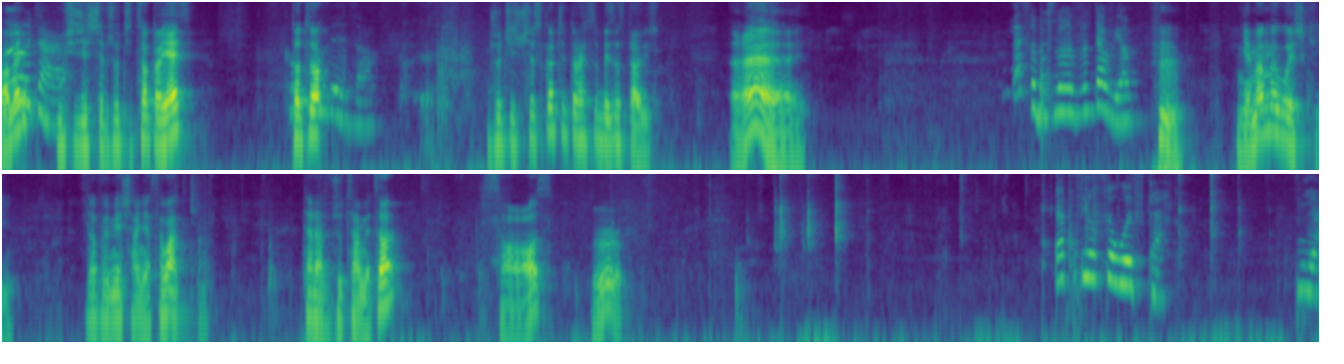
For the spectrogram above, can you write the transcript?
mamy? Tak. Musisz jeszcze wrzucić, co to jest? To co? Kukurydza. Wrzucisz wszystko, czy trochę sobie zostawisz? Ej! Ja sobie to zostawiam. Hmm, nie mamy łyżki do wymieszania sałatki. Teraz wrzucamy co? Sos. Mm. Ja przyniosę łyżkę. Nie,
